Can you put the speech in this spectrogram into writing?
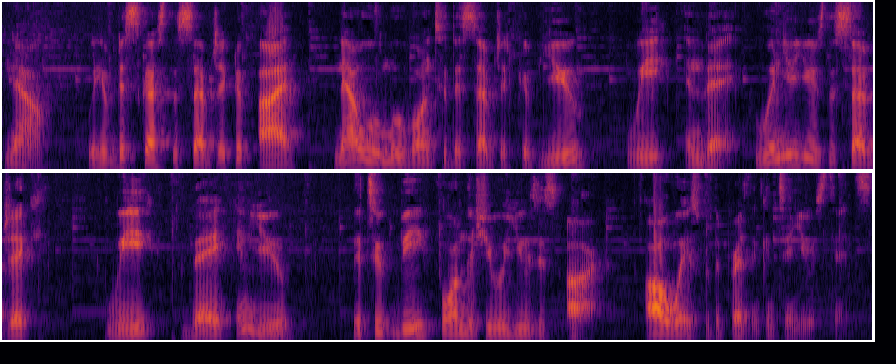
Now, we have discussed the subject of I. Now we'll move on to the subject of you, we, and they. When you use the subject we, they, and you, the to be form that you will use is are always for the present continuous tense.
